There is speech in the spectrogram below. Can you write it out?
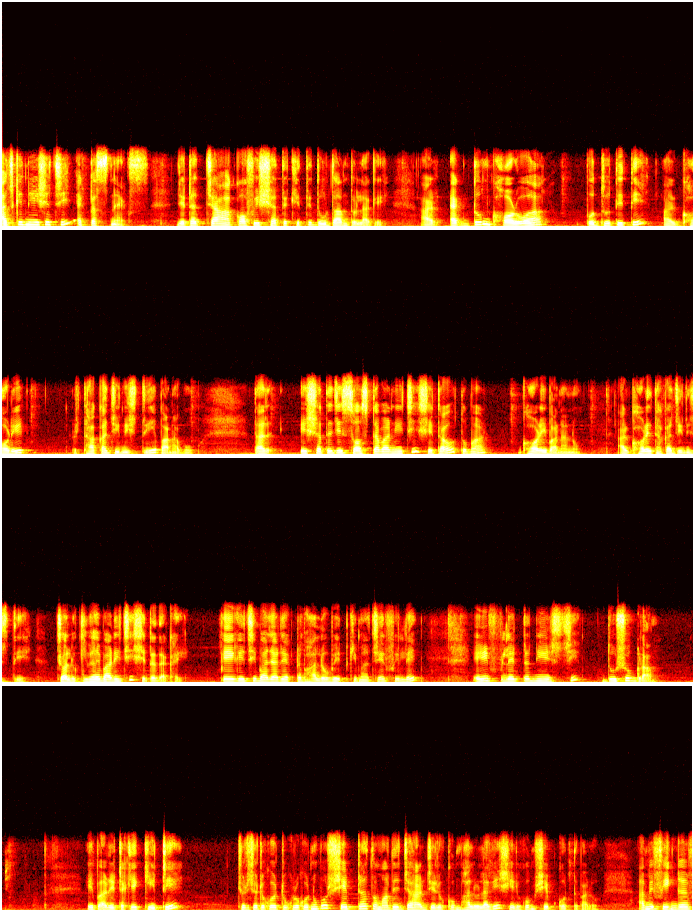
আজকে নিয়ে এসেছি একটা স্ন্যাক্স যেটা চা কফির সাথে খেতে দুর্দান্ত লাগে। আর একদম ঘরোয়া পদ্ধতিতে আর ঘরের থাকা জিনিস দিয়ে বানাবো। তার, এর সাথে যে সসটা বানিয়েছি, সেটাও তোমার ঘরে বানানো। আর ঘরে থাকা জিনিস দিয়ে। চলো, কীভাবে বানিয়েছি সেটা দেখাই। পেয়ে গেছি বাজারে একটা ভালো ভেটকি মাছের ফিলে এই ফিলেটটা নিয়ে এসেছি দুশো গ্রাম। এবার এটাকে কেটে ছোটো ছোটো করে টুকরো করে নেব। শেপটা তোমাদের যার যেরকম ভালো লাগে সেরকম শেপ করতে পারো। আমি ফিঙ্গার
